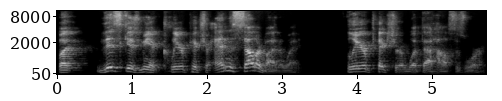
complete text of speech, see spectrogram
But this gives me a clear picture, and the seller, by the way, clear picture of what that house is worth.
